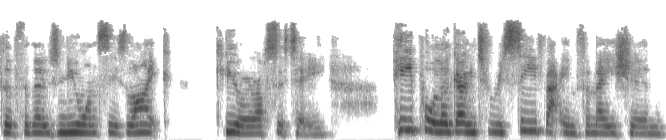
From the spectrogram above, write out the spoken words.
the, for those nuances like curiosity, people are going to receive that information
